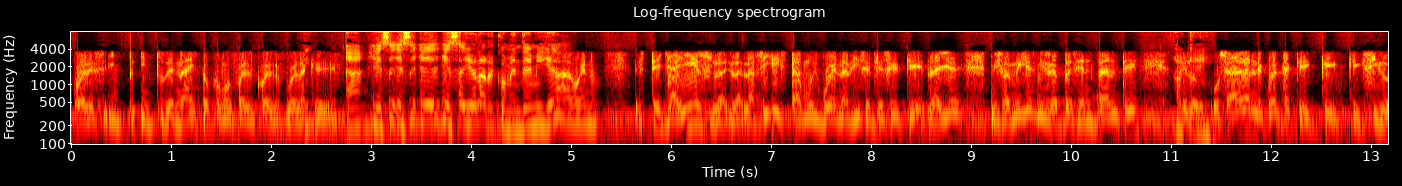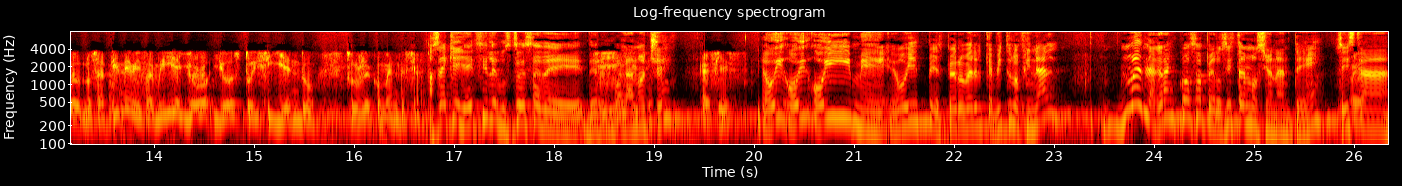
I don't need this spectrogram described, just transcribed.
¿Cuál es Into, Into, the Night o cómo fue, cuál fue la que? Ah, esa, esa, esa yo la recomendé, Miguel. Ah, bueno. Este, Yair la, la, la sigue y está muy buena, dice, que, que Yair, mi familia es mi representante, okay. pero, o sea, hagan de cuenta que, que, que si los atiende mi familia, yo yo estoy siguiendo sus recomendaciones. O sea que a Yair sí le gustó esa de, de sí, Rumbo a la Noche. Sí. Así es. Hoy, hoy, hoy, me, hoy espero ver el capítulo final. No es la gran cosa, pero sí está emocionante, ¿eh? Sí está.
